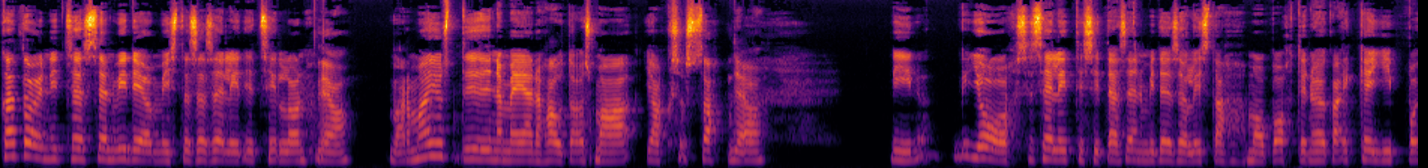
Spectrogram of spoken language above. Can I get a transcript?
katoin itse asiassa sen videon, mistä sä selitit silloin. Joo. Varmaan just siinä meidän hautausmaa-jaksossa. Joo. Niin joo, se selitti sitä sen, miten se oli sitä hahmoa pohtinut ja kaikkea jippo,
